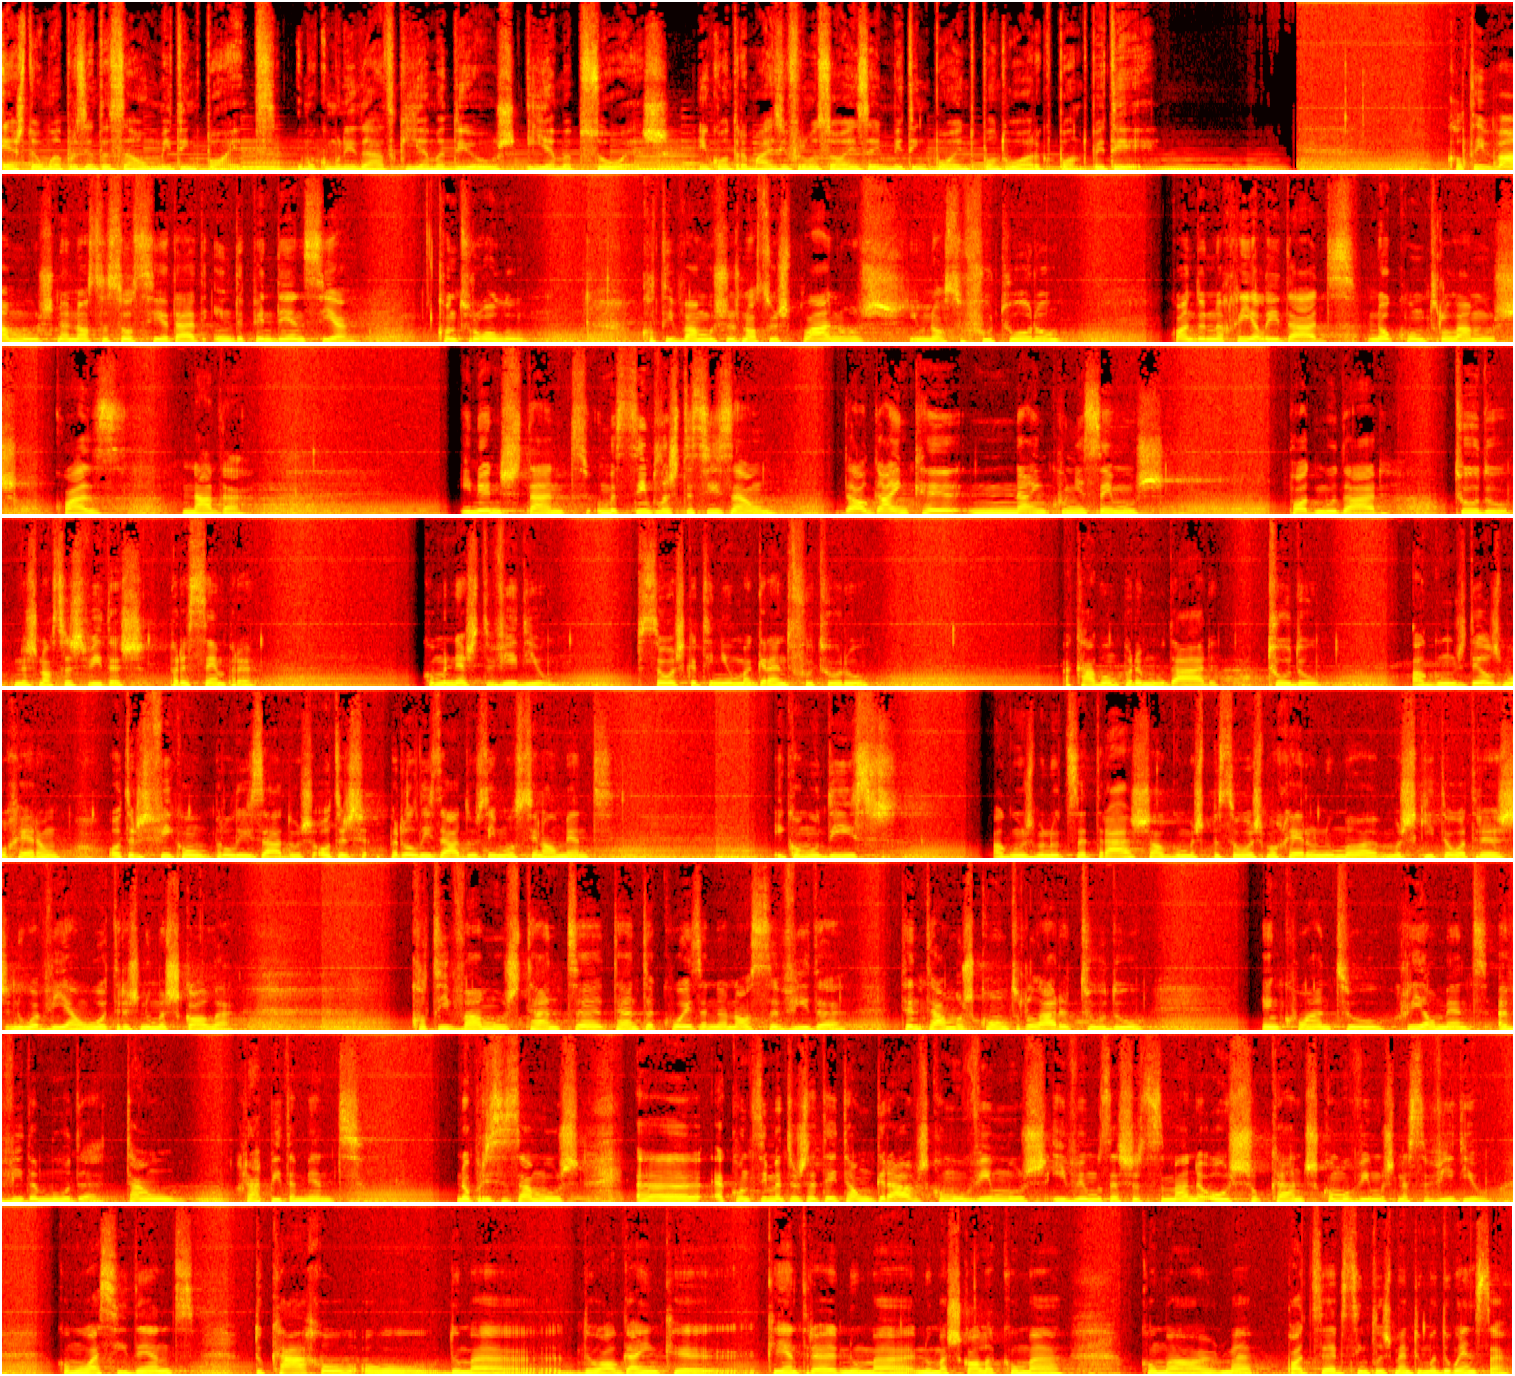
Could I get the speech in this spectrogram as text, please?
Esta é uma apresentação Meeting Point, uma comunidade que ama Deus e ama pessoas. Encontra mais informações em meetingpoint.org.pt. Cultivamos na nossa sociedade independência, controlo. Cultivamos os nossos planos e o nosso futuro, quando na realidade não controlamos quase nada. E no instante, uma simples decisão de alguém que nem conhecemos pode mudar tudo nas nossas vidas para sempre. Como neste vídeo, pessoas que tinham um grande futuro acabam para mudar tudo. Alguns deles morreram, outros ficam paralisados, outros paralisados emocionalmente. E como disse, Alguns minutos atrás, algumas pessoas morreram numa mosquita, outras no avião, outras numa escola. Cultivamos tanta, tanta coisa na nossa vida, tentamos controlar tudo, enquanto realmente a vida muda tão rapidamente. Não precisamos uh, acontecimentos até tão graves como vimos e vimos esta semana, ou chocantes como vimos nesse vídeo como o acidente do carro ou de, uma, de alguém que, que entra numa, numa escola com uma, com uma arma, pode ser simplesmente uma doença.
